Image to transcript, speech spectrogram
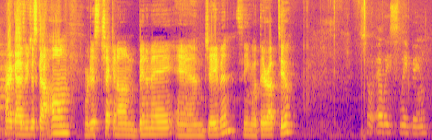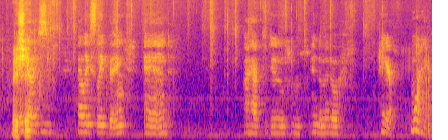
All right, guys, we just got home. We're just checking on Bename and Jabin, seeing what they're up to. So Ellie's sleeping. Is Hey, she? guys. Ellie's sleeping, and I have to do in the middle of hair, more hair.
